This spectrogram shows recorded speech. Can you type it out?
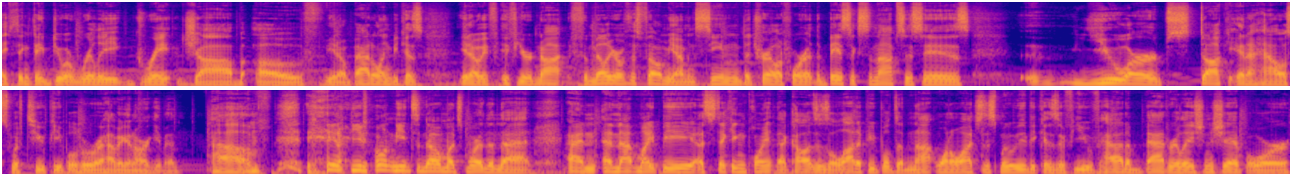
I, think they do a really great job of you know battling because you know if, if you're not familiar with this film you haven't seen the trailer for it the basic synopsis is uh, you are stuck in a house with two people who are having an argument um, you know, you don't need to know much more than that, and and that might be a sticking point that causes a lot of people to not want to watch this movie because if you've had a bad relationship or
